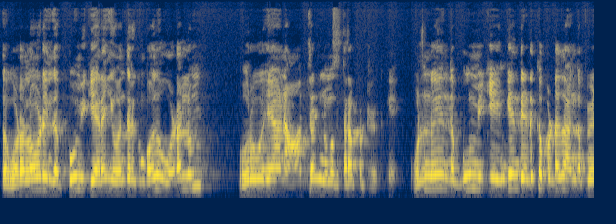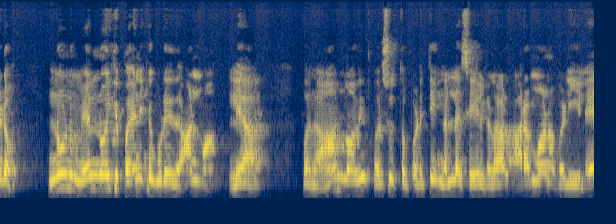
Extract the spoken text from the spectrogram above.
இந்த உடலோடு இந்த பூமிக்கு இறங்கி வந்திருக்கும் போது உடலும் ஒரு வகையான ஆற்றல் நமக்கு தரப்பட்டிருக்கு. ஒன்று இந்த பூமிக்கு எங்கேருந்து எடுக்கப்பட்டது அங்க போயிடும். இன்னொன்று மேல் நோக்கி பயணிக்கக்கூடியது ஆன்மா இல்லையா? இப்போ அந்த ஆன்மாவை பரிசுத்தப்படுத்தி நல்ல செயல்களால் அறமான வழியிலே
